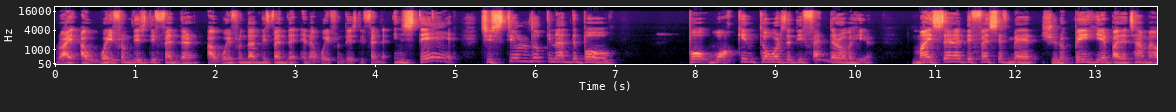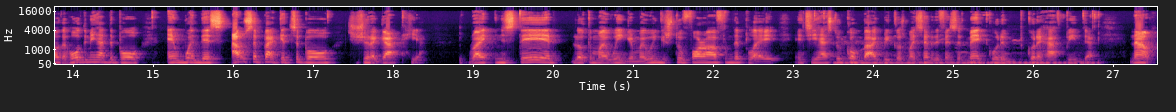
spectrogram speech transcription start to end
right? Away from this defender, away from that defender, and away from this defender. Instead, she's still looking at the ball, but walking towards the defender over here. My center defensive man should have been here by the time other holding me had the ball. And when this outside back gets the ball, she should have got here. Right? Instead, look at my winger. My winger is too far out from the play, and she has to come back because my center defensive man couldn't couldn't have been there. Now,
